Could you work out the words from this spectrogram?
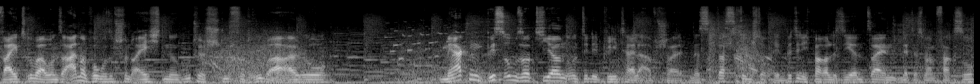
weit drüber, aber unsere anderen Pokémon sind schon echt eine gute Stufe drüber. Also merken, bis umsortieren und den EP-Teiler abschalten. Das, das kriege ich doch hin. Bitte nicht paralysieren. Sei ein nettes Manfaxo.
